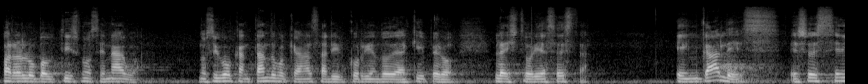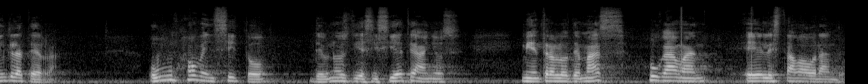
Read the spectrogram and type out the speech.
para los bautismos en agua. No sigo cantando porque van a salir corriendo de aquí, pero la historia es esta. En Gales, eso es en Inglaterra, hubo un jovencito de unos 17 años, mientras los demás jugaban, él estaba orando.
